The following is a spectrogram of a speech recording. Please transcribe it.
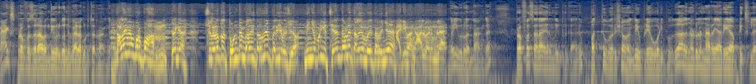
மேக்ஸ் ப்ரொஃபஸராக வந்து இவருக்கு வந்து வேலை கொடுத்துட்றாங்க. தலைவன் பொறுப்பா? ஏங்க சில இடத்துல தொண்டன் பதவி தரதே பெரிய விஷயம். நீங்க எப்படிங்க சேர்ந்தவனே தலைவன் பதவி தர்றீங்க? அடி வாங்க ஆள் வேணும்ல. இவர் வந்து அங்கே ப்ரொஃபஸராக இருந்துகிட்டு இருக்காரு பத்து வருஷம் வந்து இப்படியே ஓடி போகுது அது நடுவில் நிறையா ரே ஆப்டிக்ஸில்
